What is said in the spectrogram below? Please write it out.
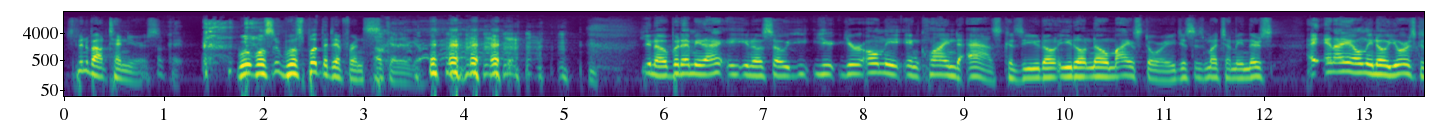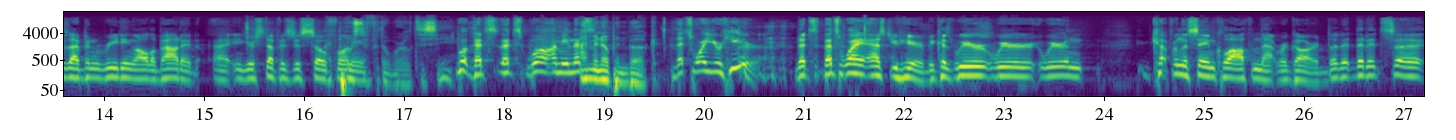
It's been about 10 years. okay, We'll, we'll, we'll split the difference. okay, there you go. You know, but I mean, I, you know, so you, you're, you're only inclined to ask because you don't, you don't know my story just as much. I mean, there's, and I only know yours because I've been reading all about it. Uh, your stuff is just so funny. Posted for the world to see. Well, that's, that's, well, I mean, that's, I'm an open book. That's why you're here. That's that's why I asked you here because we're we're we're in cut from the same cloth in that regard. That it, that it's uh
